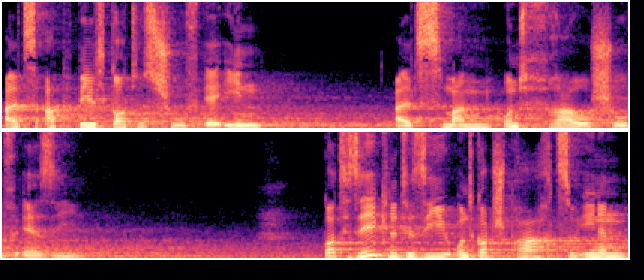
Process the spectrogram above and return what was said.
Als Abbild Gottes schuf er ihn, als Mann und Frau schuf er sie. Gott segnete sie und Gott sprach zu ihnen,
